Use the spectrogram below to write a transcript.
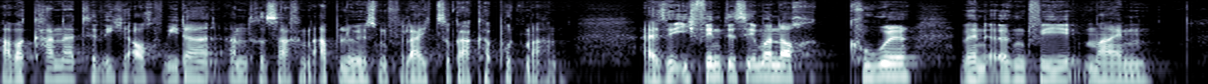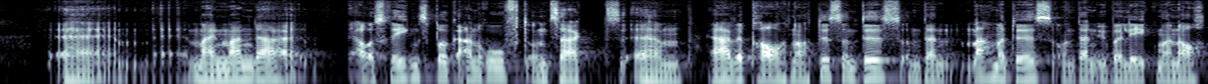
aber kann natürlich auch wieder andere Sachen ablösen, vielleicht sogar kaputt machen. Also ich finde es immer noch cool, wenn irgendwie mein, äh, mein Mann da aus Regensburg anruft und sagt, ähm, ja, wir brauchen noch das und das und dann machen wir das und dann überlegt man noch,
